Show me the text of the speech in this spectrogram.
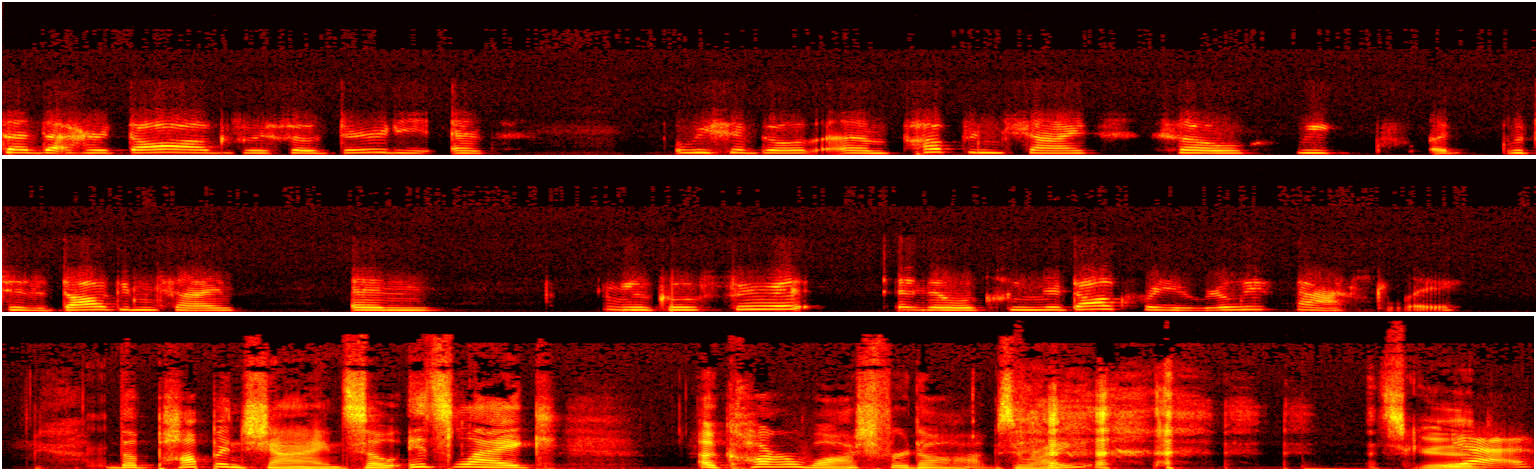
said that her dogs were so dirty and." We should build um pup and shine so we uh, which is a dog and shine and you go through it and it will clean your dog for you really fastly The Pup and Shine. So it's like a car wash for dogs, right? That's good. yes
